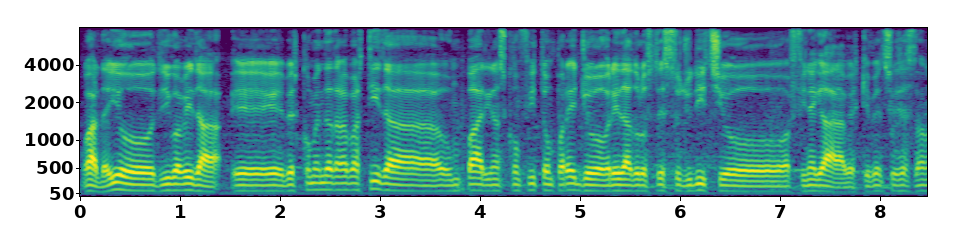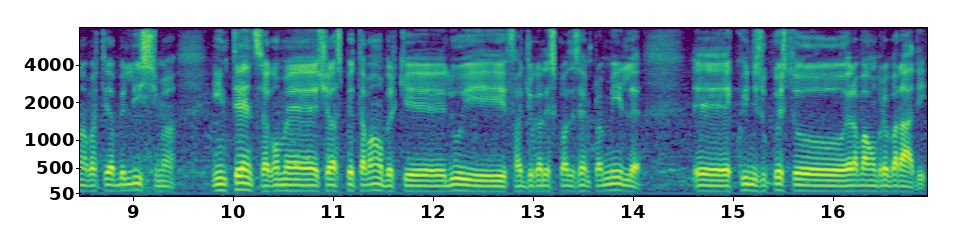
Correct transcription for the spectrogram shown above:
Guarda, io ti dico la verità, eh, per come è andata la partita, un pari, una sconfitta, un pareggio avrei dato lo stesso giudizio a fine gara perché penso che sia stata una partita bellissima, intensa come ce l'aspettavamo perché lui fa giocare le squadre sempre a mille e quindi su questo eravamo preparati.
